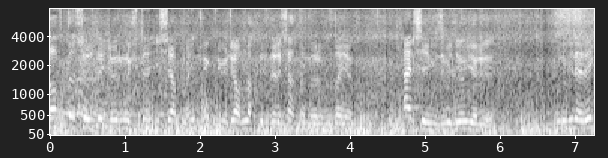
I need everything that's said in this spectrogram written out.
Lafta, sözde, görünüşte iş yapmayın. Çünkü Yüce Allah bizlere şah damarımızdan yakın. Her şeyimizi biliyor, görüyor. Bunu bilerek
